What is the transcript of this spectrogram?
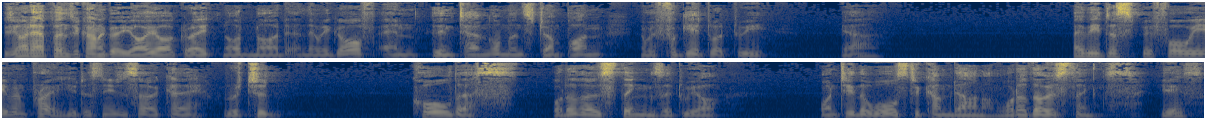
Because you know what happens? We kind of go, yeah, yeah, great, nod, nod, and then we go off and the entanglements jump on and we forget what we, yeah? Maybe just before we even pray, you just need to say, okay, Richard called us. What are those things that we are wanting the walls to come down on? What are those things? Yes?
